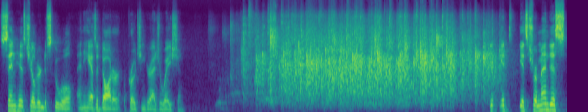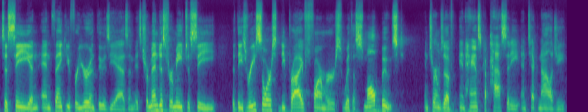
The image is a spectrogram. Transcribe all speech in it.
send his children to school, and he has a daughter approaching graduation. It, it, it's tremendous to see, and, and thank you for your enthusiasm. It's tremendous for me to see that these resource deprived farmers, with a small boost in terms of enhanced capacity and technology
